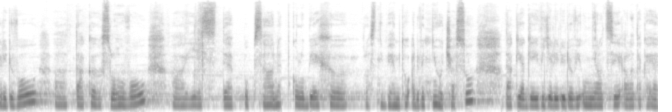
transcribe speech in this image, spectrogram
lidovou, tak slohovou. Je zde popsán koloběh vlastně během toho adventního času, tak jak jej viděli lidoví umělci, ale také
